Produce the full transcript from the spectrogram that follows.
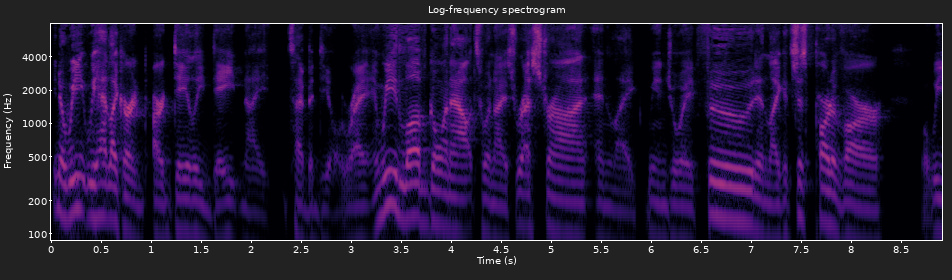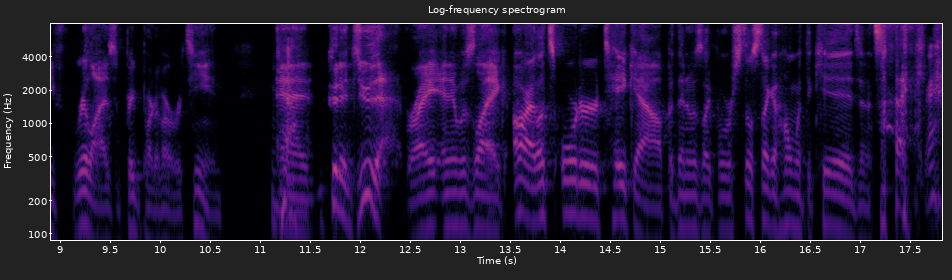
you know, we we had like our our daily date night type of deal, right? And we love going out to a nice restaurant and like we enjoy food and like it's just part of our what we've realized a big part of our routine. Yeah. And you couldn't do that, right? And it was like, all right, let's order takeout. But then it was like, well, we're still stuck at home with the kids, and it's like, Right.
